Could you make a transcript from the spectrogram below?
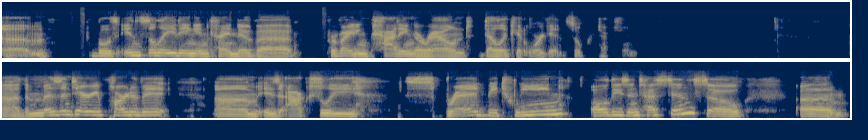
um, both insulating and kind of uh, providing padding around delicate organs, so protection. Uh, the mesentery part of it um, is actually spread between all these intestines, so um,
